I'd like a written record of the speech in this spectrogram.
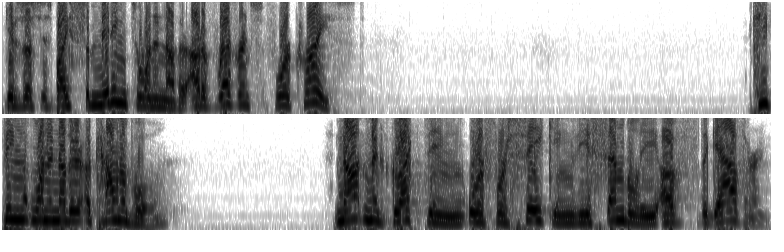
gives us is by submitting to one another out of reverence for Christ. Keeping one another accountable. Not neglecting or forsaking the assembly of the gathering.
